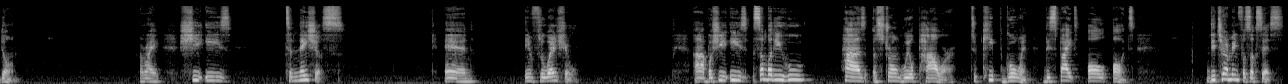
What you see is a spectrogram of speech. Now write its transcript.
done. All right. She is tenacious and influential. Uh, but she is somebody who has a strong willpower to keep going despite all odds. Determined for success.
